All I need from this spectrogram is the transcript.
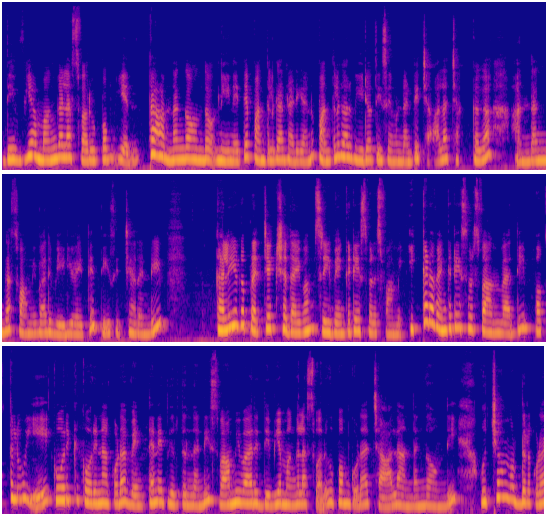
దివ్య మంగళ స్వరూపం ఎంత అందంగా ఉందో నేనైతే పంతులు గారిని అడిగాను. పంతులు గారు వీడియో తీసేమంటే చాలా చక్కగా అందంగా స్వామివారి వీడియో అయితే తీసిచ్చారండి. కలియుగ ప్రత్యక్ష దైవం శ్రీ వెంకటేశ్వర స్వామి. ఇక్కడ వెంకటేశ్వర స్వామి వారిది భక్తులు ఏ కోరిక కోరినా కూడా వెంటనే తీరుతుందండి. స్వామివారి దివ్య మంగళ స్వరూపం కూడా చాలా అందంగా ఉంది. ఉత్సవమూర్తులు కూడా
